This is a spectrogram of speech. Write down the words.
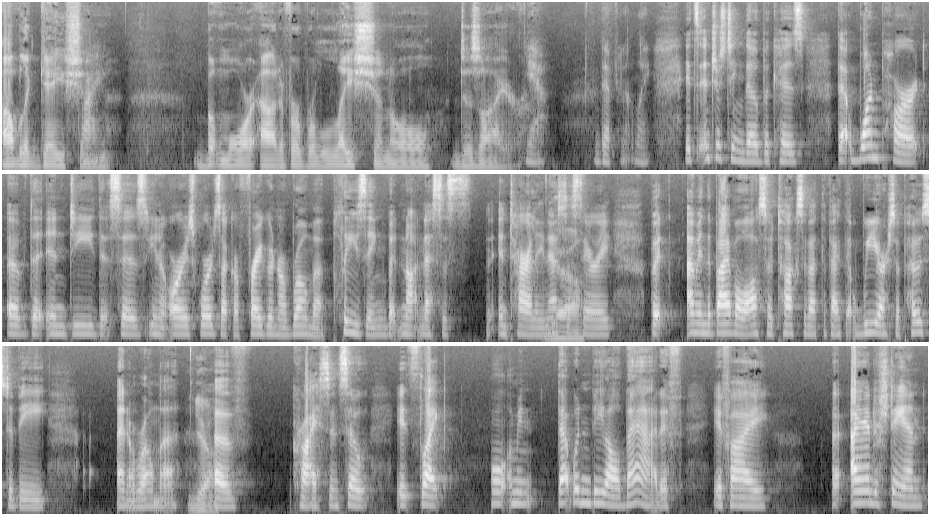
obligation, Right. But more out of a relational desire. Yeah, definitely. It's interesting though because that one part of the indeed that says, you know, are his words like a fragrant aroma, pleasing but not necess- entirely necessary. But I mean, the Bible also talks about the fact that we are supposed to be an aroma Yeah. of Christ, and so it's like, well, I mean, that wouldn't be all bad if if I I understand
